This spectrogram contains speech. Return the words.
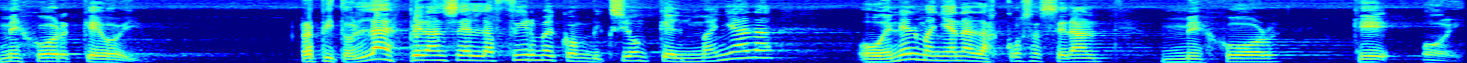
mejor que hoy. Repito, la esperanza es la firme convicción que el mañana o en el mañana las cosas serán mejor que hoy.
